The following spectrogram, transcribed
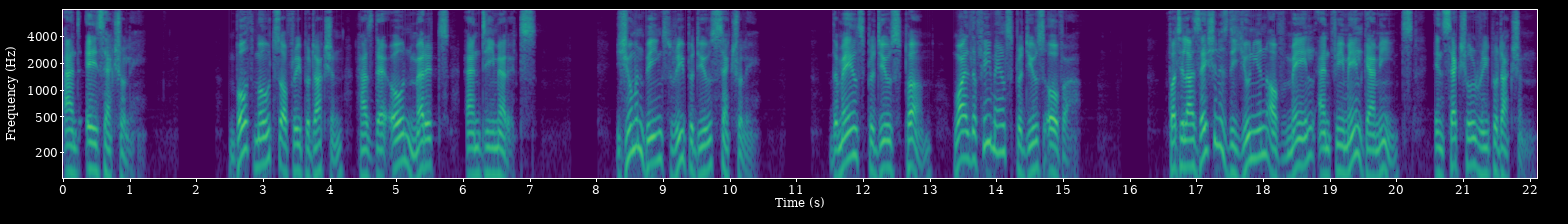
and asexually. Both modes of reproduction has their own merits and demerits. Human beings reproduce sexually. The males produce sperm while the females produce ova. Fertilization is the union of male and female gametes in sexual reproduction.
